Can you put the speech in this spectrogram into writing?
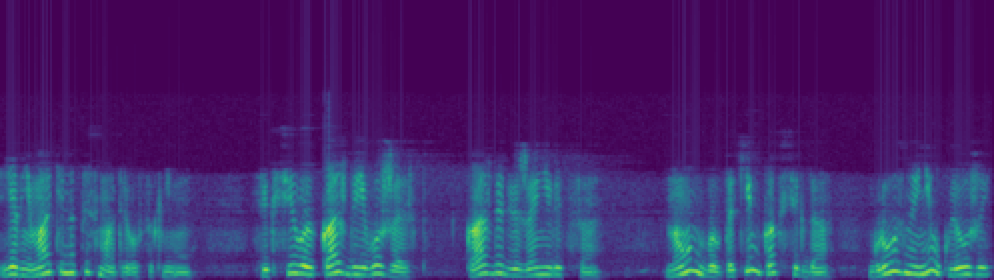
Я внимательно присматривался к нему, фиксируя каждый его жест, каждое движение лица. Но он был таким, как всегда, грузный, неуклюжий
